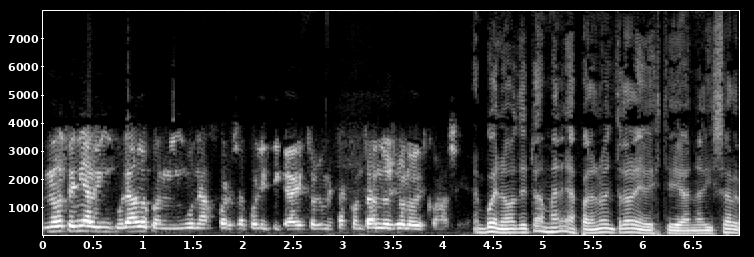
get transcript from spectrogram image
no lo tenía vinculado con ninguna fuerza política. Esto que me estás contando yo lo desconocía. Bueno, de todas maneras, para no entrar en este, analizar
